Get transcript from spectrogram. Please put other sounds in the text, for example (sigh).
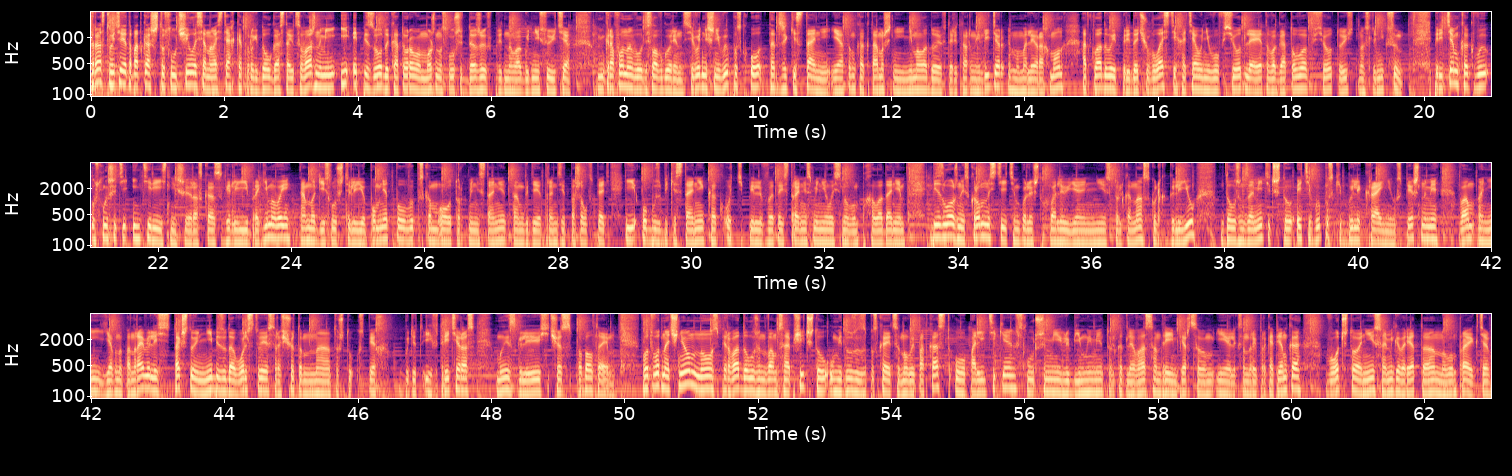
Здравствуйте, это подкаст «Что случилось?» о новостях, которые долго остаются важными и эпизоды которого можно слушать даже в предновогодней суете. У микрофона Владислав Горин. Сегодняшний выпуск о Таджикистане и о том, как тамошний немолодой авторитарный лидер Эмамали Рахмон откладывает передачу власти, хотя у него все для этого готово, все, то есть наследник сын. Перед тем, как вы услышите интереснейший рассказ Галии Ибрагимовой, а многие слушатели ее помнят по выпускам о Туркменистане, там, где транзит пошел вспять, и об Узбекистане, Казахстане, как оттепель в этой стране сменилась новым похолоданием. Без ложной скромности, тем более, что хвалю я не столько нас, сколько Галию, должен заметить, что эти выпуски были крайне успешными, вам они явно понравились, так что не без удовольствия, с расчетом на то, что успех будет и в третий раз, мы с Галией сейчас поболтаем. Вот-вот начнем, но сперва должен вам сообщить, что у «Медузы» запускается новый подкаст о политике с лучшими и любимыми только для вас Андреем Перцевым и Александрой Прокопенко Прокопенко. Вот что они сами говорят о новом проекте.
